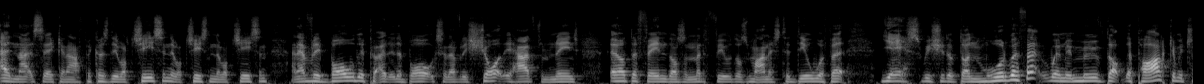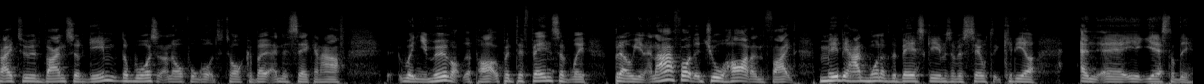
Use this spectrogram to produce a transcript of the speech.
in that second half because they were chasing, they were chasing, they were chasing, and every ball they put into the box and every shot they had from range, our defenders and midfielders managed to deal with it. Yes, we should have done more with it when we moved up the park and we tried to advance our game. There wasn't an awful lot to talk about in the second half when you move up the park, but defensively, brilliant. And I thought that Joe Hart, in fact, maybe had one of the best games of his Celtic career and uh, yesterday.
